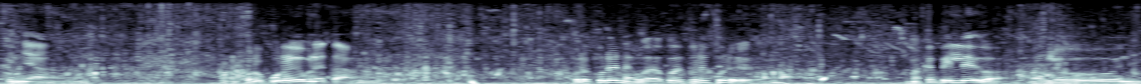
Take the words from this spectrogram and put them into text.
Kenyang. Kura-kura pun datang. Kura-kura nak buat apa kura-kura? Makan pelet kok? Balon.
